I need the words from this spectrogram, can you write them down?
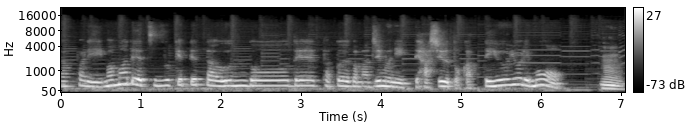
やっぱり今まで続けてた運動で、例えばまあジムに行って走るとかっていうよりも、うん。やっ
